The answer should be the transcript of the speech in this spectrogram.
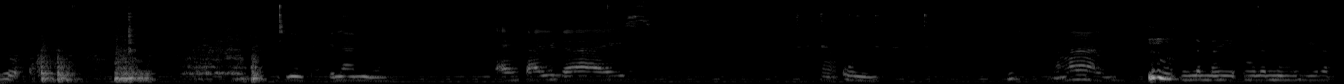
Tuyo. Ayan si Ate Lani, oh. Kain tayo guys. Kaon. Naman. ulam, mahi ulam ng mahirap.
